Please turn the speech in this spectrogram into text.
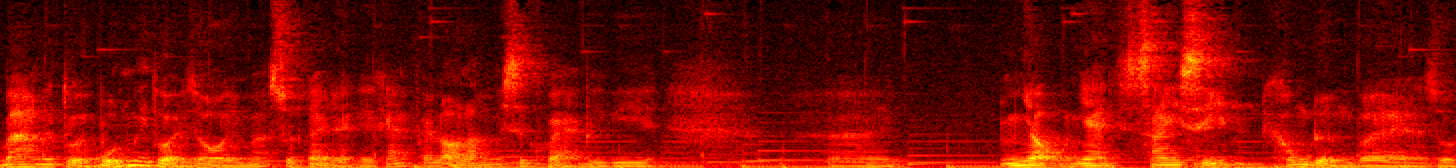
30 tuổi, 40 tuổi rồi mà suốt ngày để người khác phải lo lắng với sức khỏe bởi vì à, nhậu nhẹt say xỉn không đường về rồi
